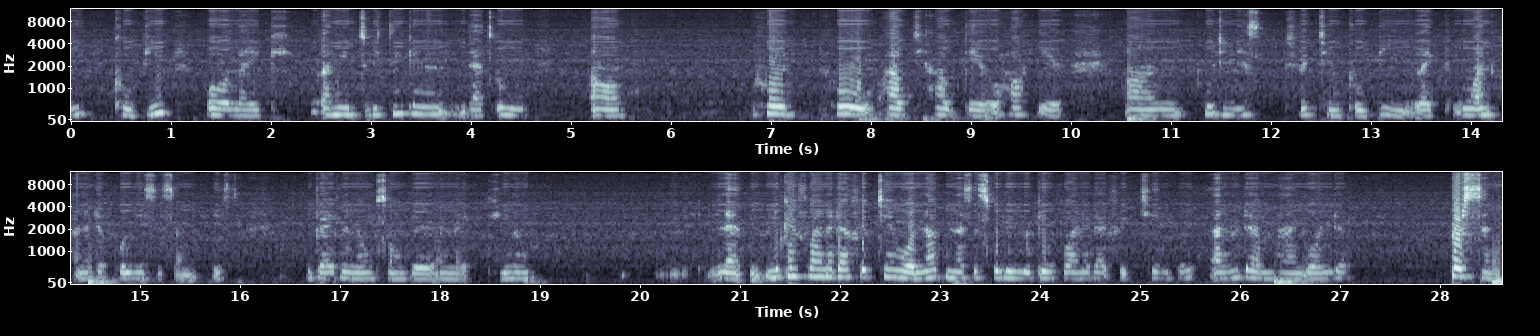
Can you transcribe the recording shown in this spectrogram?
be could be or like i mean to be thinking that oh um who who out out there or out here um who the next victim could be. Like one another police is, um, is driving along somewhere and like you know looking for another victim or not necessarily looking for another victim but another man or another person.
